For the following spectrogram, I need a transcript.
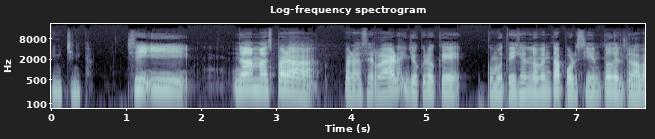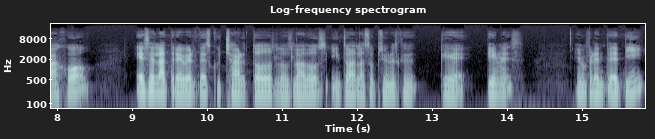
Dime, chinita. Sí, y nada más para, para cerrar, yo creo que, como te dije, el 90% del trabajo es el atreverte a escuchar todos los lados y todas las opciones que, que tienes enfrente de ti.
